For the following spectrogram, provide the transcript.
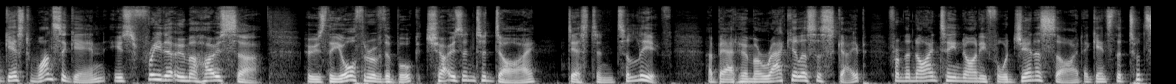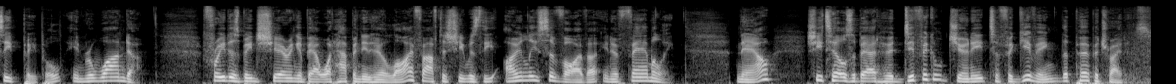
guest once again is Frida Umuhoza, who's the author of the book Chosen to Die, Destined to Live, about her miraculous escape from the 1994 genocide against the Tutsi people in Rwanda. Frida's been sharing about what happened in her life after she was the only survivor in her family. Now, she tells about her difficult journey to forgiving the perpetrators.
